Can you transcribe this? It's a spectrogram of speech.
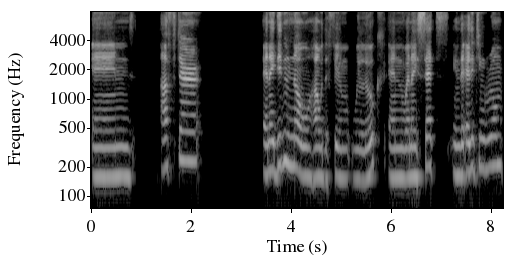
And after and I didn't know how the film will look. And when I sat in the editing room,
